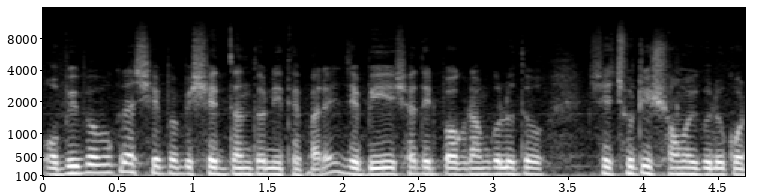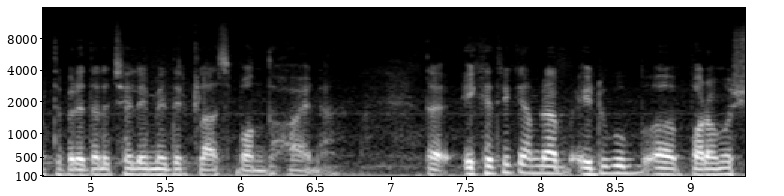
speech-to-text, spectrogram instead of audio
অভিভাবকরা সেভাবে সিদ্ধান্ত নিতে পারে যে বিয়ে শাদীর প্রোগ্রামগুলো তো সে ছুটির সময়গুলো করতে পারে, তাহলে ছেলে মেয়েদের ক্লাস বন্ধ হয় না। এক্ষেত্রে কি আমরা এটুকু পরামর্শ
